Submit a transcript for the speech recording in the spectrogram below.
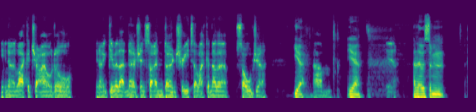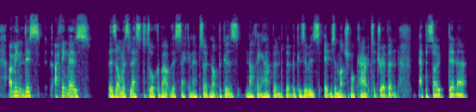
you know, like a child, or you know, give her that nurturing side, and don't treat her like another soldier. Yeah. Um, yeah. Yeah. And there was some. I mean, this. I think there's there's almost less to talk about this second episode, not because nothing happened, but because it was it was a much more character driven episode than a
